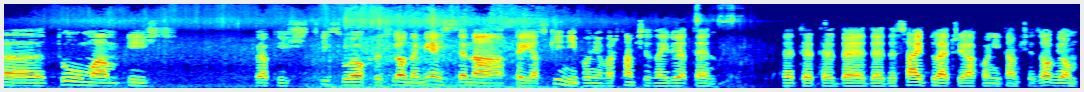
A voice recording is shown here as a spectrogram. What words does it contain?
E, tu mam iść w jakieś ścisłe, określone miejsce na tej jaskini, ponieważ tam się znajduje ten te, te, te, te, te disciple, czy jak oni tam się zowią.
